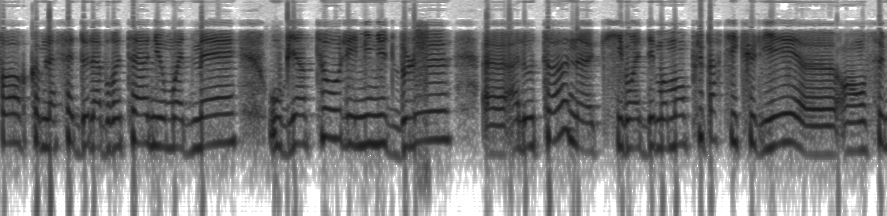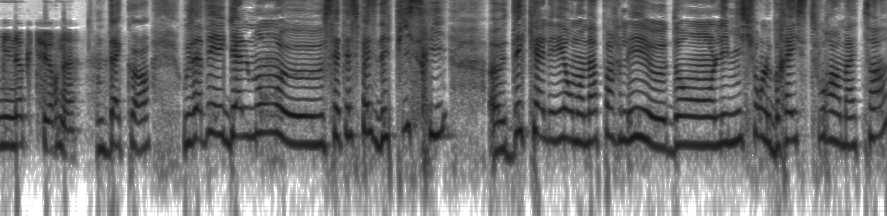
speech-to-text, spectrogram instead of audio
forts, comme la fête de la Bretagne au mois de mai, ou bientôt les minutes bleues à l'automne, qui vont être des moments plus particuliers en semi-nocturne. D'accord. Vous avez également euh, cette espèce d'épicerie euh, décalée. On en a parlé euh, dans l'émission Le Brace Tour un matin,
